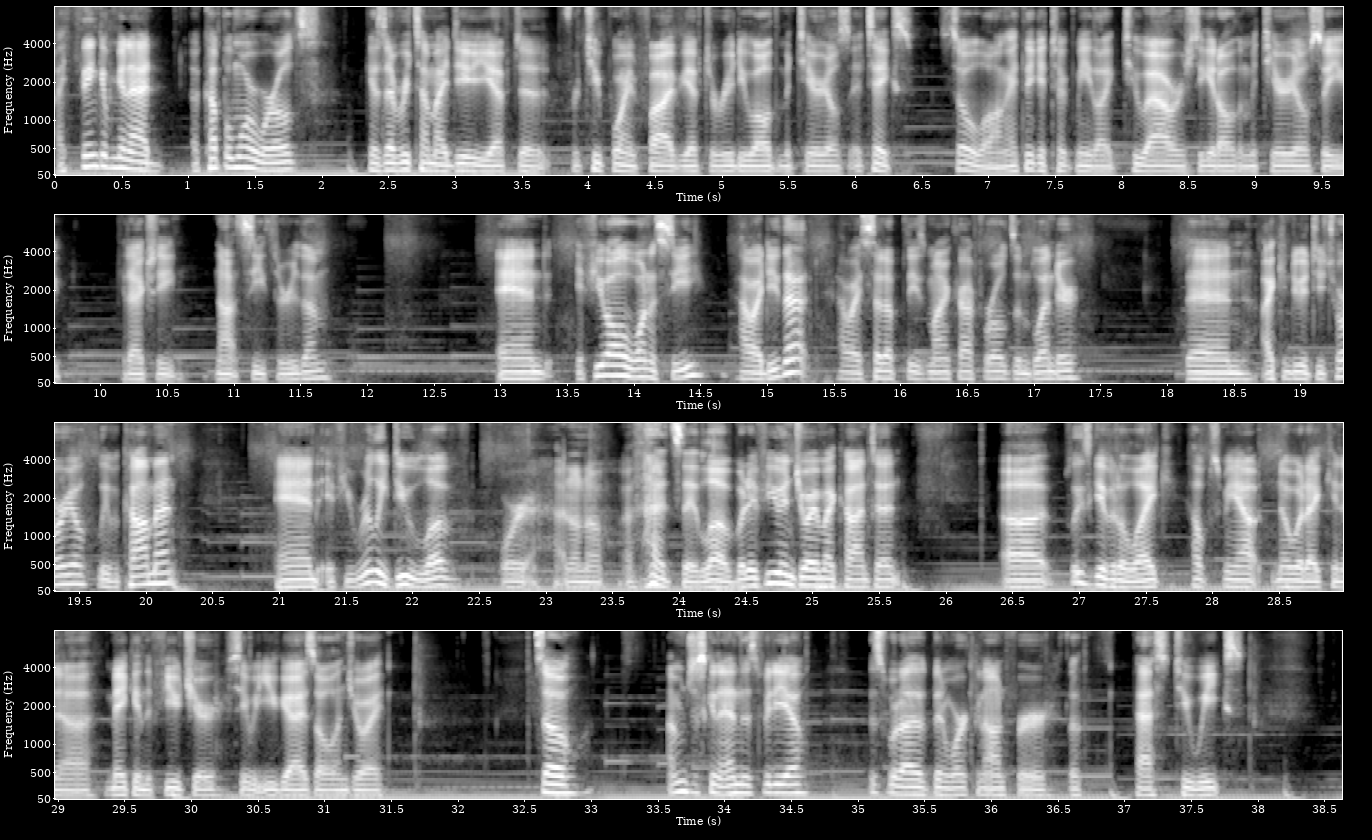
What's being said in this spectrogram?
I think I'm gonna add a couple more worlds because every time I do, you have to for 2.5, you have to redo all the materials. It takes so long. I think it took me like two hours to get all the materials so you could actually not see through them. And if you all want to see how I do that, how I set up these Minecraft worlds in Blender, then I can do a tutorial, leave a comment. And if you really do love, or I don't know if I'd say love, but if you enjoy my content, uh, please give it a like. Helps me out, know what I can uh, make in the future, see what you guys all enjoy. So, I'm just going to end this video. This is what I've been working on for the past two weeks.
